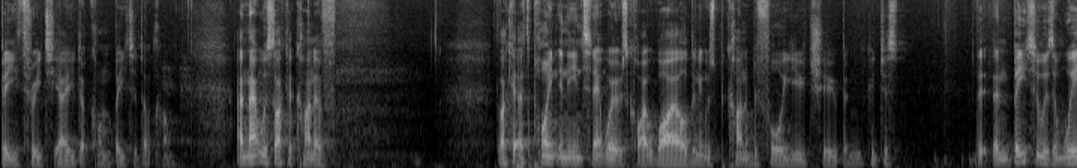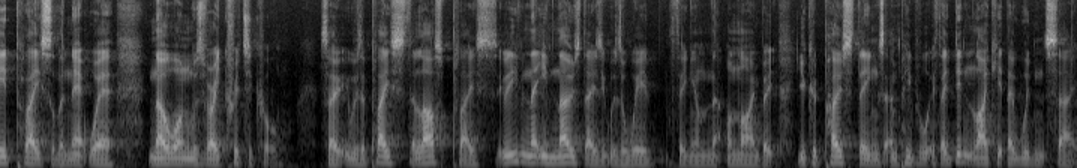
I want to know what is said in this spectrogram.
b3ta.com, beta.com, and that was like a kind of like at a point in the internet where it was quite wild and it was kind of before YouTube and you could just and beta was a weird place on the net where no one was very critical so it was a place the last place even even those days it was a weird thing on, online but you could post things and people if they didn't like it they wouldn't say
